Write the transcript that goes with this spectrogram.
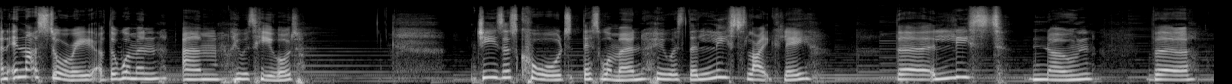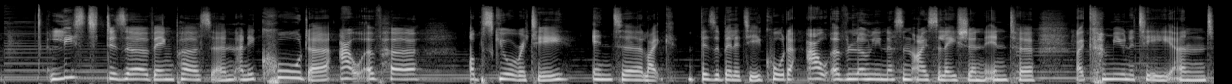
And in that story of the woman um, who was healed, Jesus called this woman who was the least likely, the least known, the least deserving person, and he called her out of her obscurity into like visibility, he called her out of loneliness and isolation into like community and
